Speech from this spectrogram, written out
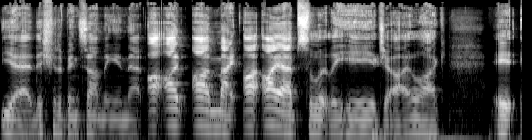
Yeah, there should have been something in that. I, I, I mate, I, I absolutely hear you, Jai. Like, it,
